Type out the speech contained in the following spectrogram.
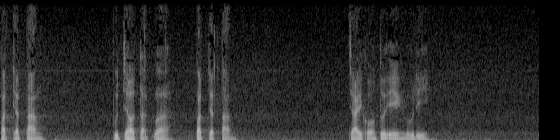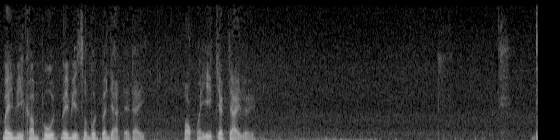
ปัจจตังพุทธเจ้าตรัสว่า ปัจจตัง ใจของตัวเองรู้ดี ไม่มีคำพูด ไม่มีสมมติบัญญัติใดๆออกมาอีกจากใจเลย จ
